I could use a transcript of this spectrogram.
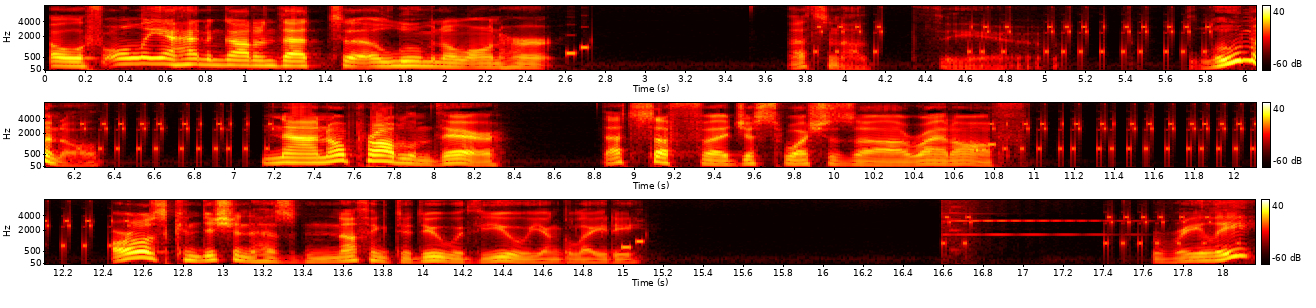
Oh, if only I hadn't gotten that uh, luminol on her. That's not the... Uh, luminol? Nah, no problem there. That stuff uh, just washes uh, right off. Orla's condition has nothing to do with you, young lady. Really?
